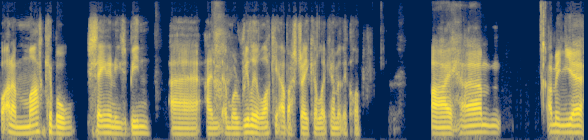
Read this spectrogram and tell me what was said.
what a remarkable signing he's been, uh, and, and we're really lucky to have a striker like him at the club. Aye, um, I mean, yeah,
